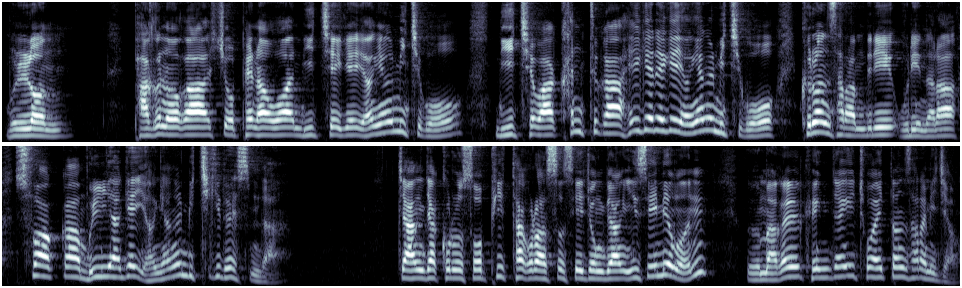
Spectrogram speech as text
물론 바그너가 쇼펜하우와 니체에게 영향을 미치고 니체와 칸트가 헤겔에게 영향을 미치고 그런 사람들이 우리나라 수학과 물리학에 영향을 미치기도 했습니다. 짱자크 루소, 피타고라스, 세종대왕 이 세 명은 음악을 굉장히 좋아했던 사람이죠.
